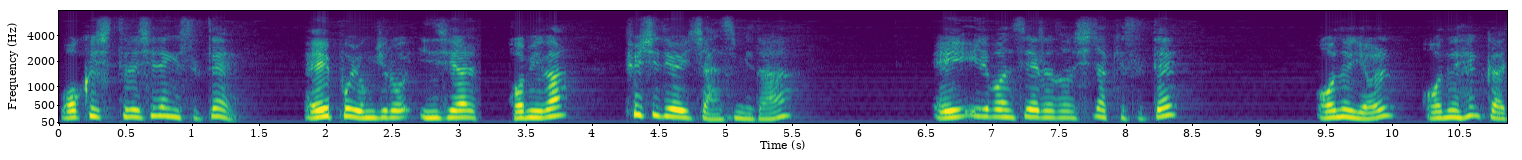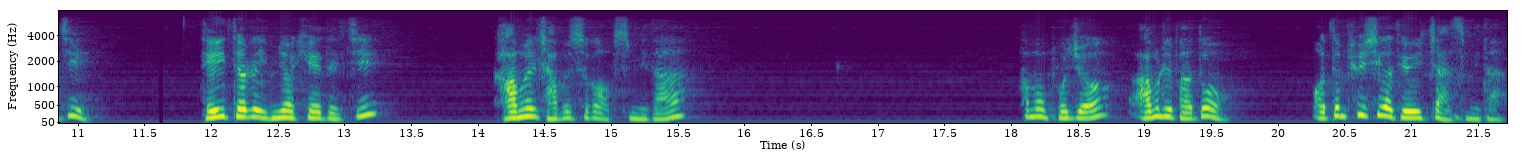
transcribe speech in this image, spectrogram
워크시트를 실행했을 때 A4 용지로 인쇄할 범위가 표시되어 있지 않습니다. A1번 셀에서 시작했을 때 어느 열, 어느 행까지 데이터를 입력해야 될지 감을 잡을 수가 없습니다. 한번 보죠. 아무리 봐도 어떤 표시가 되어 있지 않습니다.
